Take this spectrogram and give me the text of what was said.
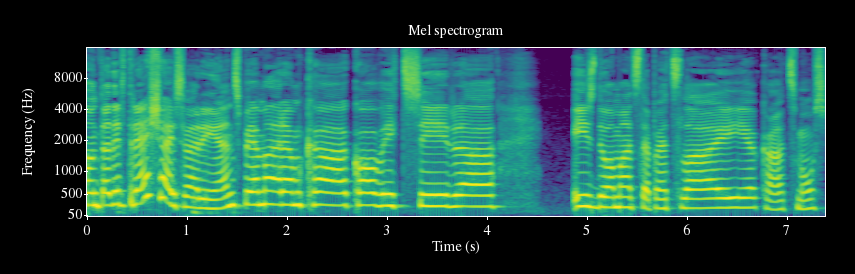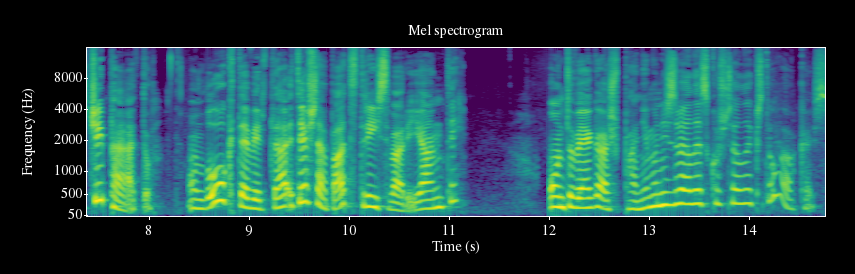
un tad ir trešais variants, piemēram, ka Covid ir izdomāts tāpēc, lai kāds mūs čipētu. Un lūk, tev ir tā, tieši tāpat trīs varianti, un tu vienkārši paņem un izvēlies, kurš tev liekas tuvākais.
